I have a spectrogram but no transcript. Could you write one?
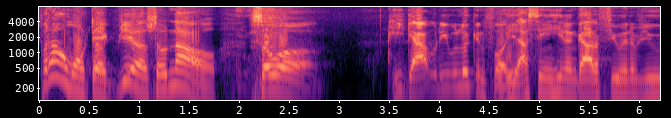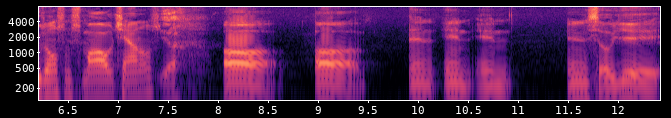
But I don't want that. Yeah, so no. So uh, he got what he was looking for. He I seen he done got a few interviews on some small channels. Yeah. Uh, uh, and and and and so yeah,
